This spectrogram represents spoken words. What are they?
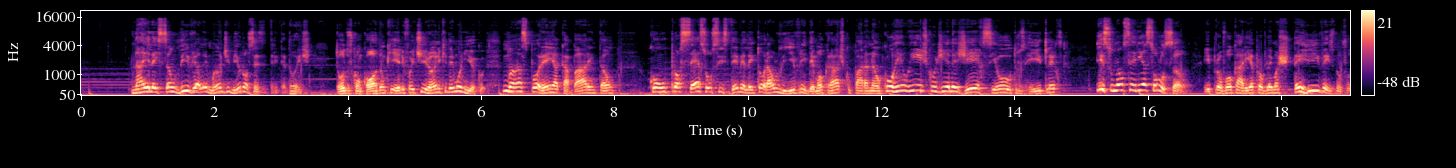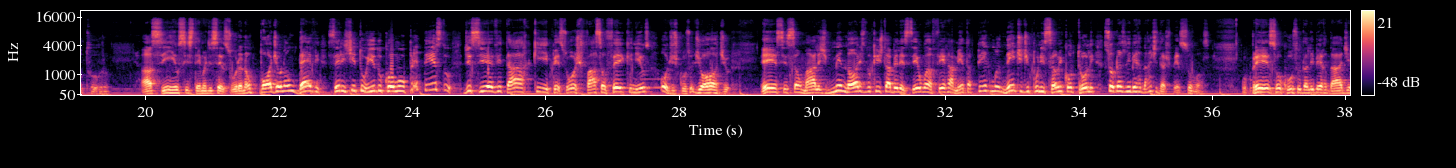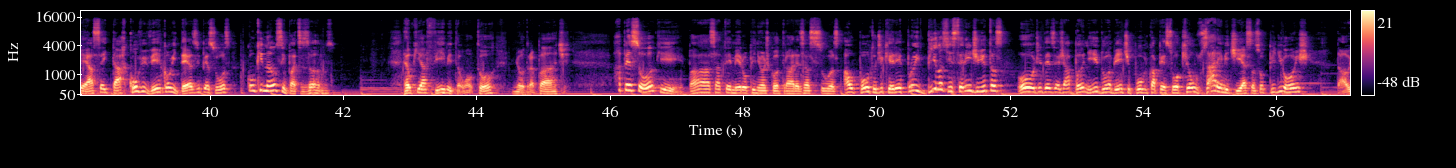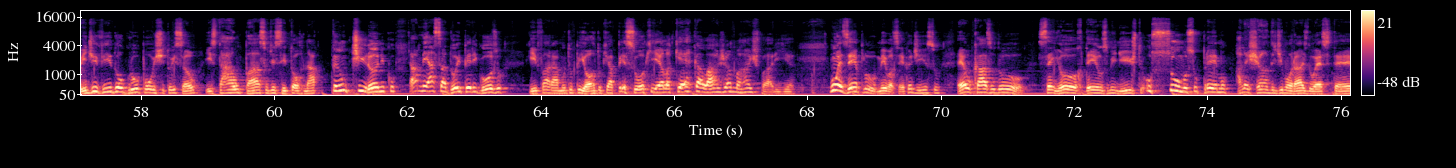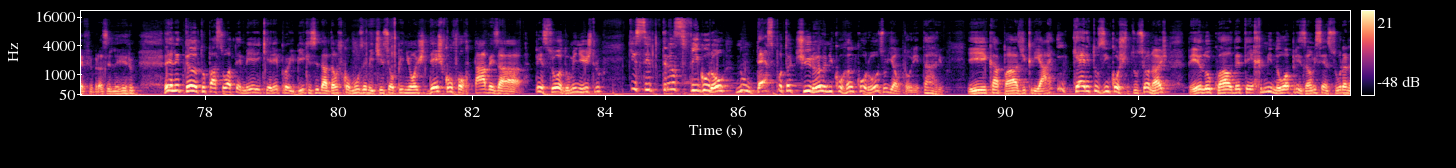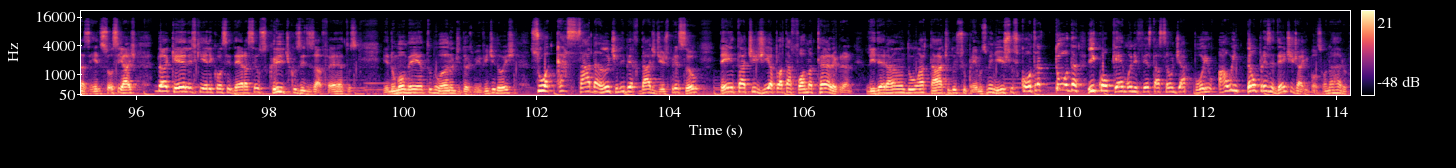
na eleição livre alemã de 1932. Todos concordam que ele foi tirânico e demoníaco, mas, porém, acabaram então com o processo ou sistema eleitoral livre e democrático para não correr o risco de eleger-se outros Hitlers, isso não seria a solução e provocaria problemas terríveis no futuro. Assim, o sistema de censura não pode ou não deve ser instituído como pretexto de se evitar que pessoas façam fake news ou discurso de ódio. Esses são males menores do que estabelecer uma ferramenta permanente de punição e controle sobre as liberdades das pessoas. O preço ou custo da liberdade é aceitar conviver com ideias e pessoas com que não simpatizamos. É o que afirma então o autor, em outra parte. A pessoa que passa a temer opiniões contrárias às suas ao ponto de querer proibi-las de serem ditas ou de desejar banir do ambiente público a pessoa que ousar emitir essas opiniões Tal indivíduo ou grupo ou instituição está a um passo de se tornar tão tirânico, ameaçador e perigoso que fará muito pior do que a pessoa que ela quer calar jamais faria. Um exemplo meu acerca disso é o caso do Senhor Deus Ministro, o Sumo Supremo Alexandre de Moraes do STF brasileiro. Ele tanto passou a temer e querer proibir que cidadãos comuns emitissem opiniões desconfortáveis à pessoa do ministro que se transfigurou num déspota tirânico, rancoroso e autoritário, e capaz de criar inquéritos inconstitucionais, pelo qual determinou a prisão e censura nas redes sociais daqueles que ele considera seus críticos e desafetos. E no momento, no ano de 2022, sua caçada anti-liberdade de expressão tenta atingir a plataforma Telegram, liderando um ataque dos Supremos Ministros contra toda e qualquer manifestação de apoio ao então presidente Jair Bolsonaro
